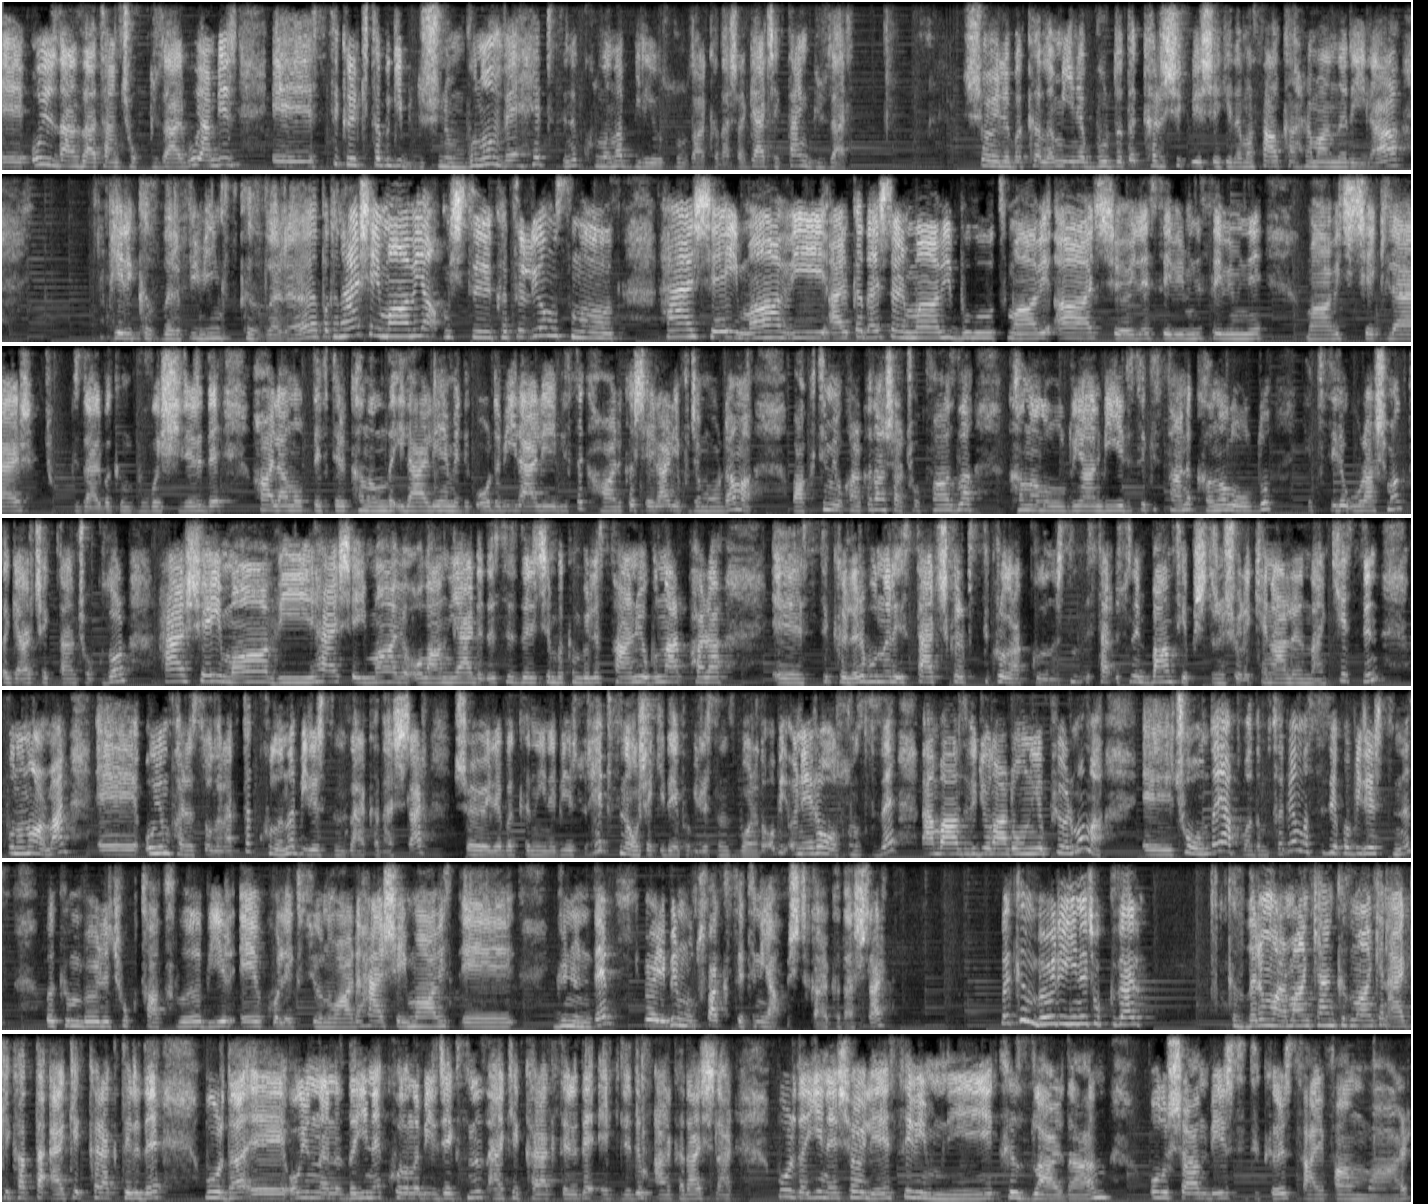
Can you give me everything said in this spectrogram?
Ee, o yüzden zaten çok güzel bu. Yani bir e, sticker kitabı gibi düşünün bunu ve hepsini kullanabiliyorsunuz arkadaşlar. Gerçekten güzel. Şöyle bakalım yine burada da karışık bir şekilde masal kahramanlarıyla peri kızları, Wings kızları. Bakın her şey mavi yapmıştık. Hatırlıyor musunuz? Her şey mavi. Arkadaşlar mavi bulut, mavi ağaç. Şöyle sevimli sevimli mavi çiçekler. Çok güzel bakın bu vaşileri de hala not defteri kanalında ilerleyemedik. Orada bir ilerleyebilsek harika şeyler yapacağım orada ama vaktim yok arkadaşlar. Çok fazla kanal oldu yani bir 7-8 tane kanal oldu. Hepsiyle uğraşmak da gerçekten çok zor. Her şey mavi, her şey mavi olan yerde de sizler için bakın böyle sarıyor. Bunlar para e, stickerları. Bunları ister çıkarıp sticker olarak kullanırsınız. ister üstüne bir bant yapıştırın şöyle kenarlarından kesin. Bunu normal e, oyun parası olarak da kullanabilirsiniz arkadaşlar. Şöyle bakın yine bir sürü. Hepsini o şekilde yapabilirsiniz bu arada. O bir öneri olsun size. Ben bazı videolarda onu yapıyorum ama e, çoğunda yapmadım tabii ama siz yapabilirsiniz. Bakın böyle çok tatlı bir ev koleksiyonu vardı. Her şey mavi e, gününde böyle bir mutfak setini yapmıştık arkadaşlar. Bakın böyle yine çok güzel kızlarım var. Manken kız, manken erkek hatta erkek karakteri de burada e, oyunlarınızda yine kullanabileceksiniz. Erkek karakteri de ekledim arkadaşlar. Burada yine şöyle sevimli kızlardan oluşan bir sticker sayfam var.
